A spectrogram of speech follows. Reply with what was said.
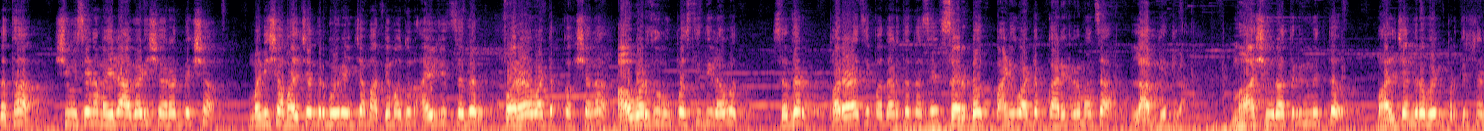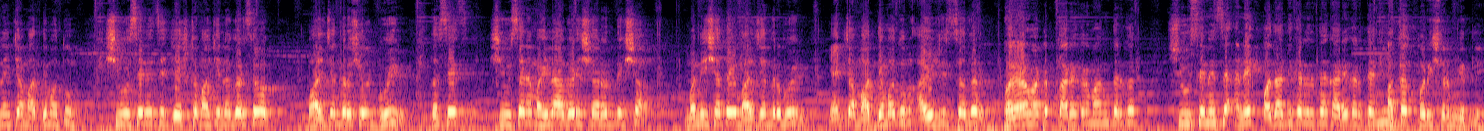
तथा शिवसेना महिला आघाडी शहराध्यक्षा मनीषा भालचंद्र भोईर यांच्या माध्यमातून आयोजित सदर फराळ वाटप कक्षाला आवर्जून उपस्थिती लावत सदर फराळाचे पदार्थ तसेच सरबत पाणी वाटप कार्यक्रमाचा लाभ घेतला. महाशिवरात्रीनिमित्त भालचंद्र भोईर प्रतिष्ठान यांच्या माध्यमातून शिवसेनेचे ज्येष्ठ माजी नगरसेवक भालचंद्र शेठ भोईर तसेच शिवसेना महिला आघाडी शहराध्यक्षा मनीषाताई भालचंद्र भोईर यांच्या माध्यमातून आयोजित सदर फराळ वाटप कार्यक्रमांतर्गत शिवसेनेचे अनेक पदाधिकारी तथा कार्यकर्त्यांनी अथक परिश्रम घेतले.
